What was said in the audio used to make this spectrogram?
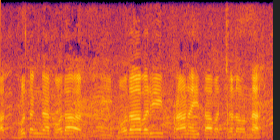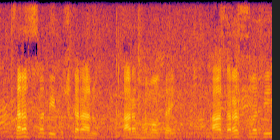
అద్భుతంగా గోదా ఈ గోదావరి ప్రాణహిత మధ్యలో ఉన్న సరస్వతి పుష్కరాలు ప్రారంభమవుతాయి ఆ సరస్వతి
